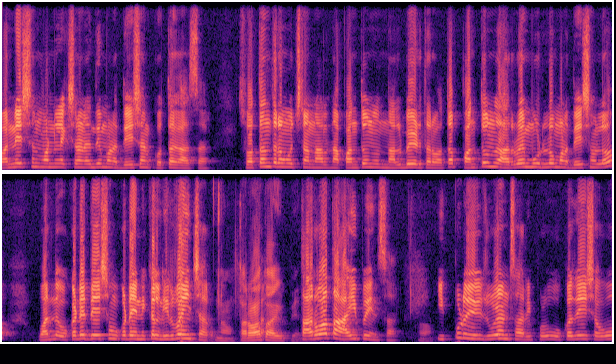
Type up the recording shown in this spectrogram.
వన్ నేషన్ వన్ ఎలక్షన్ అనేది మన దేశానికి కొత్త కాదు సార్. స్వతంత్రం వచ్చిన నా పంతొమ్మిది వందల నలభై ఏడు తర్వాత పంతొమ్మిది వందల అరవై మూడులో మన దేశంలో వన్ ఒకటే దేశం ఒకటే ఎన్నికలు నిర్వహించారు. తర్వాత ఆగిపోయింది తర్వాత అయిపోయింది సార్. ఇప్పుడు చూడండి సార్ ఇప్పుడు ఒక దేశం ఓ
